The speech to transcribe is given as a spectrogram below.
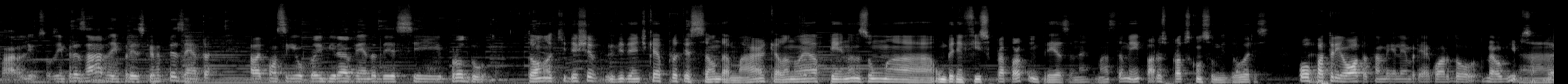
para os seus empresários, a empresa que representa, ela conseguiu proibir a venda desse produto. Então aqui deixa evidente que a proteção da marca ela não é apenas uma, um benefício para a própria empresa, né? mas também para os próprios consumidores. O é. Patriota também, lembrei agora do, do Mel Gibson. Ah,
